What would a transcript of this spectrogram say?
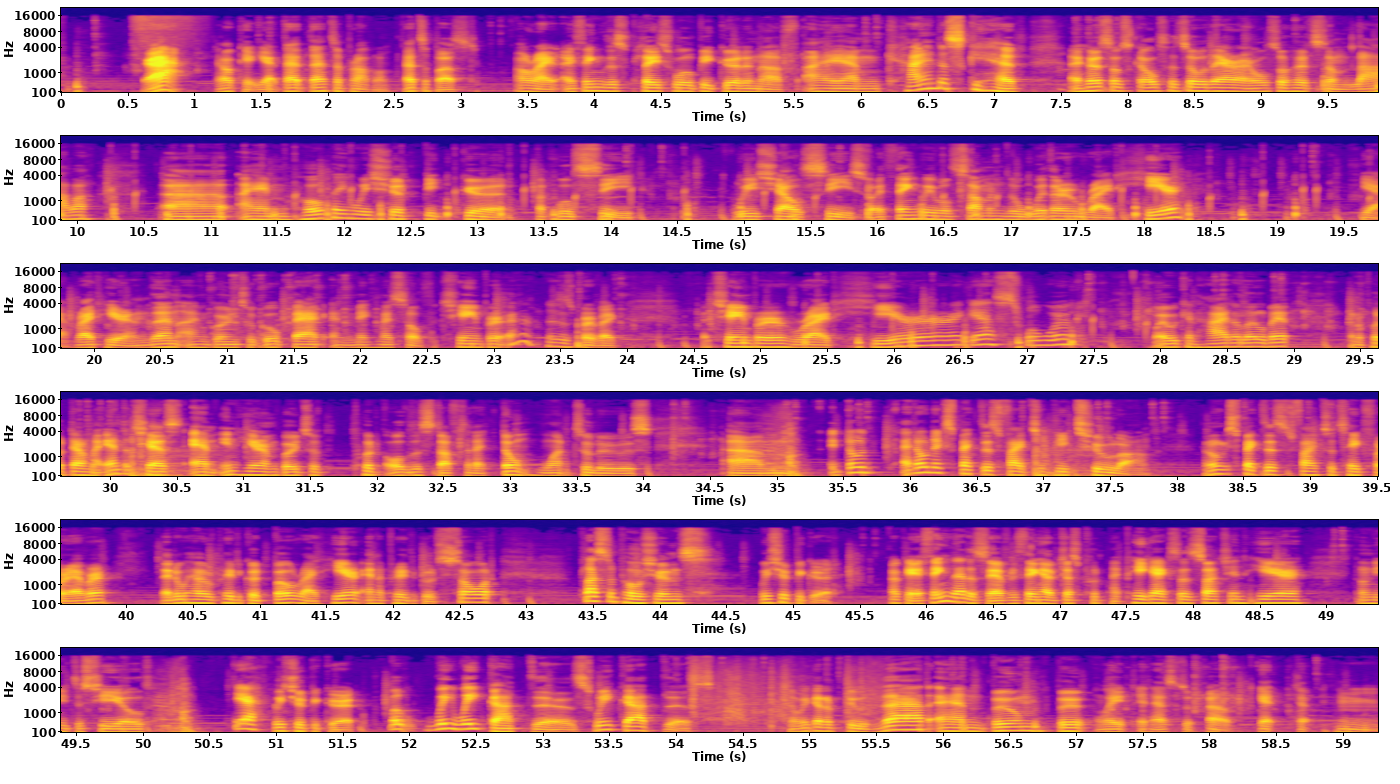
Ah, okay, yeah, that that's a problem. That's a bust. Alright, I think this place will be good enough. I am kinda scared. I heard some skeletons over there. I also heard some lava. Uh, I am hoping we should be good, but we'll see. We shall see. So I think we will summon the wither right here. Yeah, right here. And then I'm going to go back and make myself a chamber. Ah, this is perfect. A chamber right here, I guess, will work. Where we can hide a little bit. I'm gonna put down my ender chest, and in here I'm going to put all the stuff that I don't want to lose. Um, I don't I don't expect this fight to be too long. I don't expect this fight to take forever. I do have a pretty good bow right here and a pretty good sword. Plus the potions. We should be good. Okay, I think that is everything. I've just put my pickaxe and such in here. Don't need the shield. Yeah, we should be good. But we, we got this. We got this. So we gotta do that and boom, boom. Wait, it has to... Oh, get... The, hmm.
